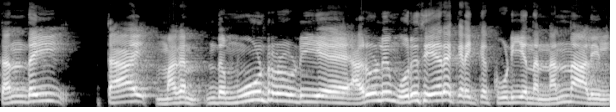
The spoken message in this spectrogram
தந்தை தாய் மகன் இந்த மூன்றுடைய அருளும் ஒரு சேர கிடைக்கக்கூடிய அந்த நன்னாளில்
